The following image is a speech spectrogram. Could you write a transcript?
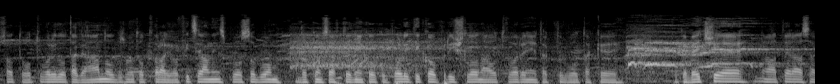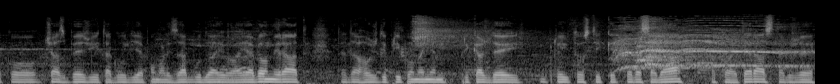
sa to otvorilo, tak áno, sme to otvorili oficiálnym spôsobom. Dokonca vtedy niekoľko politikov prišlo na otvorenie, tak to bolo také, také väčšie. No a teraz ako čas beží, tak ľudia pomaly zabúdajú a ja veľmi rád teda ho vždy pripomeniem pri každej príležitosti, keď teda sa dá, ako aj teraz, takže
